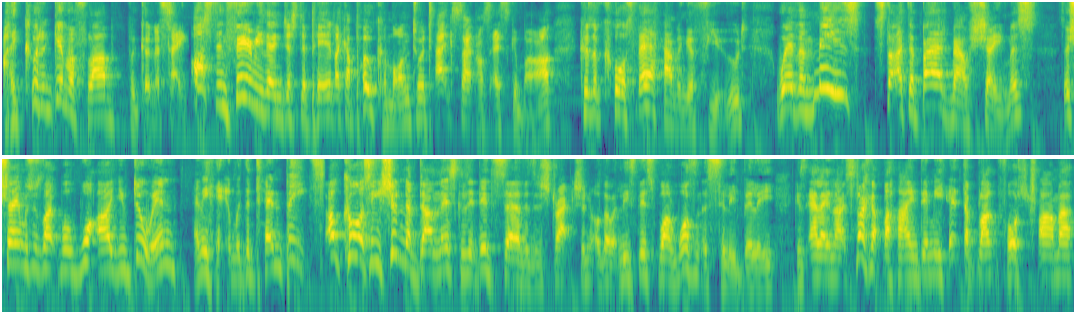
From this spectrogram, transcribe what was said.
I couldn't give a flub, for goodness sake. Austin Theory then just appeared like a Pokemon to attack Santos Escobar, because of course they're having a feud, where The Miz started to badmouth Sheamus, So Sheamus was like, Well, what are you doing? And he hit him with the 10 beats. Of course, he shouldn't have done this because it did serve as a distraction, although at least this one wasn't a silly Billy because LA Knight snuck up behind him, he hit the blunt force trauma,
